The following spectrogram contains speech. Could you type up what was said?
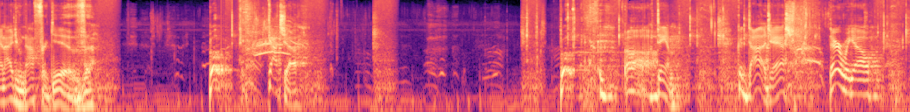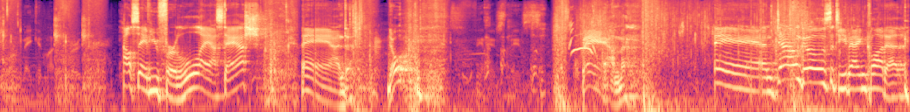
And I do not forgive. Gotcha. Oh, damn. Good dodge, Ash. There we go. I'll save you for last, Ash. And nope. Bam. And down goes the teabagging Claudette.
